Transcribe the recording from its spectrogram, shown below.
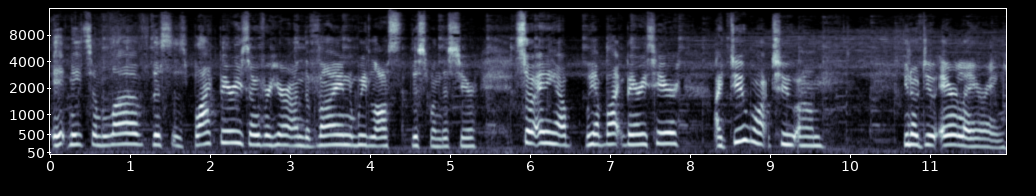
it needs some love. This is blackberries over here on the vine. We lost this one this year. So anyhow, we have blackberries here. I do want to, um, you know, do air layering.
